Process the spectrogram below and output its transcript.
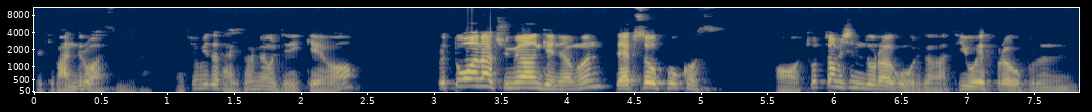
이렇게 만들어 왔습니다. 네, 좀 이따 다시 설명을 드릴게요. 그리고 또 하나 중요한 개념은 depth of focus, 어, 초점 심도라고 우리가 DOF라고 부르는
